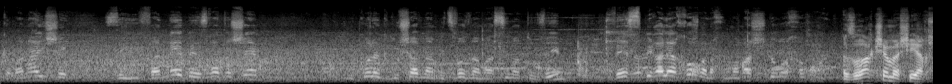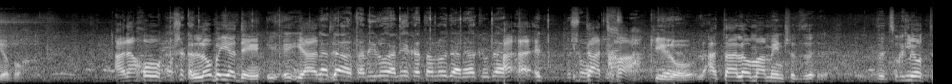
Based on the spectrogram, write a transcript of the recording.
הכוונה היא שזה ייבנה בעזרת השם מכל הקדושה והמצוות והמעשים הטובים, ויש ספירה לאחור, אנחנו ממש דור אחרון. אז רק כשמשיח יבוא. אנחנו לא בידי, יד... לדעת, אני לא, אני הקטן לא יודע, אני רק יודע... אה, אה, דעתך, כן. כאילו, אתה לא מאמין שזה... זה צריך להיות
